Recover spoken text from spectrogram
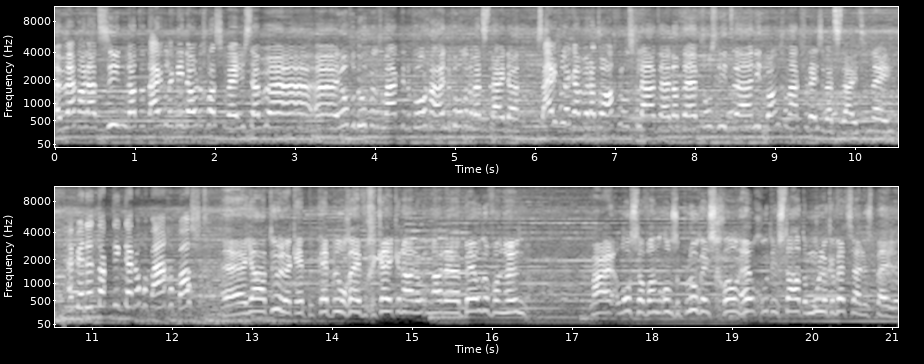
hebben wij gewoon laten zien dat het eigenlijk niet nodig was geweest. Hebben we uh, heel veel doelpunten gemaakt in de, vorige, in de volgende wedstrijden. Dus eigenlijk hebben we dat wel achter ons gelaten. Dat heeft ons niet, uh, niet bang gemaakt voor deze wedstrijd. Nee. Heb je de tactiek daar nog op aangepast? Uh, ja, tuurlijk. Ik heb, ik heb nog even gekeken naar de, naar de beelden van hun. Maar los daarvan, onze ploeg is gewoon heel goed in staat om moeilijke wedstrijden te spelen.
